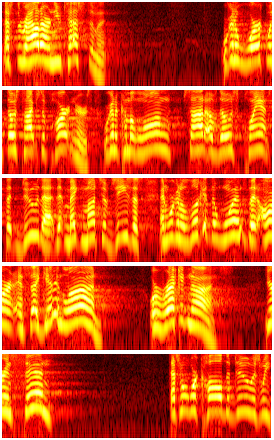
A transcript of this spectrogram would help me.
That's throughout our New Testament. We're going to work with those types of partners. We're going to come alongside of those plants that do that, that make much of Jesus. And we're going to look at the ones that aren't and say, get in line or recognize you're in sin. That's what we're called to do as we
